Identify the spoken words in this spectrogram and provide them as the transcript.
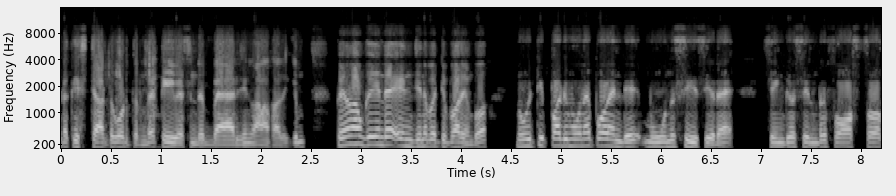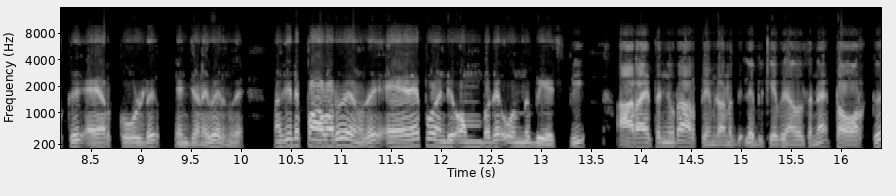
ഇവിടെ കിക്ക് സ്റ്റാർട്ട് കൊടുത്തിട്ടുണ്ട്. ടി വി എസിന്റെ ബാഡ്ജും കാണാൻ സാധിക്കും. പിന്നെ നമുക്ക് ഇതിന്റെ എഞ്ചിനെ പറ്റി പറയുമ്പോൾ നൂറ്റി പതിമൂന്ന് പോയിന്റ് മൂന്ന് സി സിയുടെ single cylinder four stroke air cooled എഞ്ചിനാണ് വരുന്നത്. നമുക്ക് ഇതിന്റെ പവർ വരുന്നത് ഏഴ് പോയിന്റ് ഒമ്പത് ഒന്ന് ബി എച്ച് പി ആറായിരത്തി അഞ്ഞൂറ് ആർ പി എമ്മിലാണ് ലഭിക്കുക. പിന്നെ അതുപോലെ തന്നെ ടോർക്ക്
